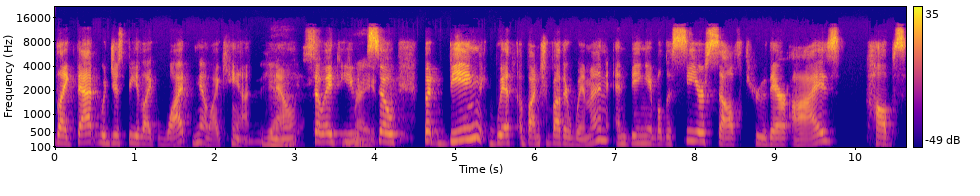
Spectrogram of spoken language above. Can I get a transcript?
like that would just be like what no i can't yeah. you know so it you right. so but being with a bunch of other women and being able to see yourself through their eyes helps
